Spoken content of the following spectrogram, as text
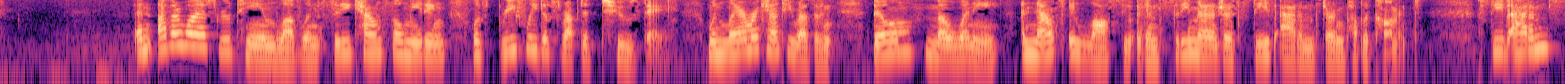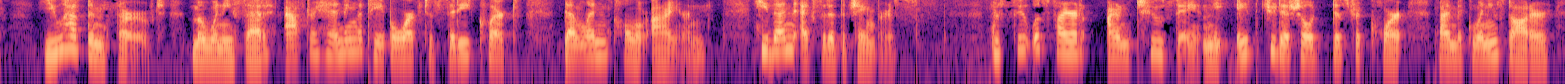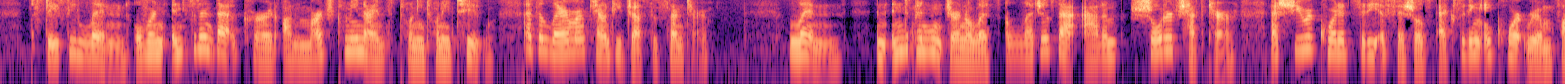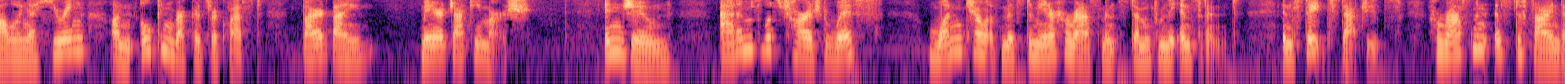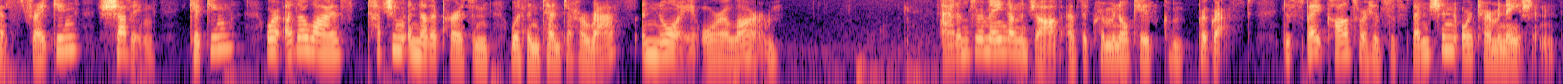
An otherwise routine Loveland City Council meeting was briefly disrupted Tuesday when Larimer County resident Bill Mawhinney announced a lawsuit against city manager Steve Adams during public comment. Steve Adams, You have been served, Mawhinney said after handing the paperwork to City Clerk Delynn Coldiron. He then exited the chambers. The suit was filed on Tuesday in the 8th Judicial District Court by McWhinney's daughter, Stacy Lynn, over an incident that occurred on March 29, 2022, at the Larimer County Justice Center. Lynn, an independent journalist, alleges that Adam shoulder checked her as she recorded city officials exiting a courtroom following a hearing on an open records request fired by Mayor Jackie Marsh. In June, Adams was charged with one count of misdemeanor harassment stemming from the incident. In state statutes, harassment is defined as striking, shoving, kicking, or otherwise touching another person with intent to harass, annoy, or alarm. Adams remained on the job as the criminal case com- progressed, despite calls for his suspension or termination.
